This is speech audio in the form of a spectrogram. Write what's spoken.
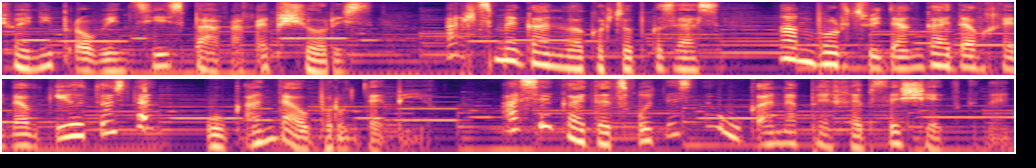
ჩვენი პროვინციის ბაყაყებს შორის. არც მე განვაგრძობ გზას, ამ ბორცვიდან გადავხედავ კიოტოს და უკან დავბრუნდებიო. ასე გადაწყვეტეს და უკანა ფეხებზე შედგნენ.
